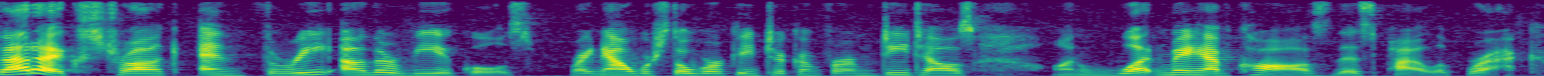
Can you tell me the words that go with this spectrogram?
FedEx truck, and three other vehicles. Right now, we're still working to confirm details on what may have caused this pile of wreck.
